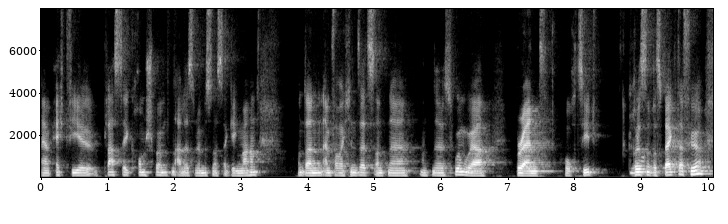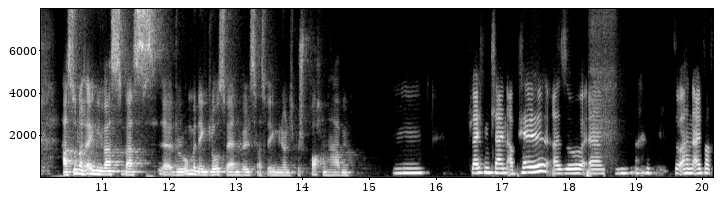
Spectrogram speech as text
äh, echt viel Plastik rumschwimmt und alles und wir müssen was dagegen machen. Und dann einfach euch hinsetzt und eine, und eine Swimwear-Brand hochzieht. Größten ja. Respekt dafür. Hast du noch irgendwie was, was äh, du unbedingt loswerden willst, was wir irgendwie noch nicht besprochen haben? Hm, vielleicht einen kleinen Appell, also ähm, so an einfach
